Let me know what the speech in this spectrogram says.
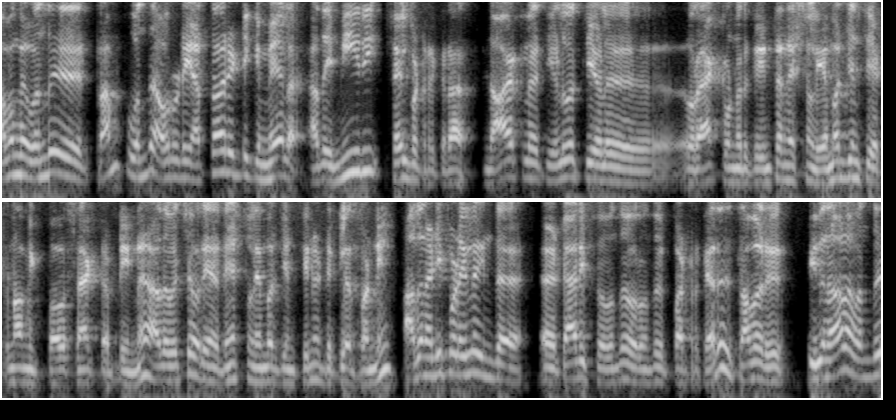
அவங்க வந்து ட்ரம்ப் வந்து அவருடைய அத்தாரிட்டிக்கு மேல அதை மீறி செயல்பட்டு இருக்கிறார் இந்த ஆயிரத்தி தொள்ளாயிரத்தி எழுபத்தி ஏழு ஒரு ஆக்ட் ஒன்று இருக்கு international emergency economic powers act அப்படின்னு. அதை வச்சு ஒரு நேஷனல் எமர்ஜென்சின்னு டிக்ளேர் பண்ணி அதன் அடிப்படையில இந்த டேரிப்ஸை வந்து அவர் வந்து பாட்டிருக்காரு. இது தவறு. இதனால வந்து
